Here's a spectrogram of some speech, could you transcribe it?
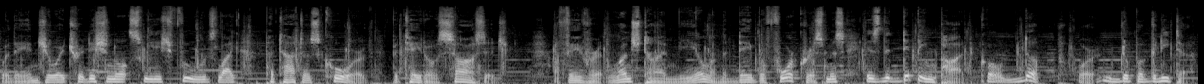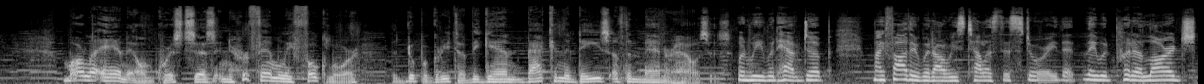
where they enjoy traditional Swedish foods like potatis korv, potato sausage. A favorite lunchtime meal on the day before Christmas is the dipping pot called dup or duppagryta. Marla Ann Elmquist says in her family folklore, the duppagryta began back in the days of the manor houses. When we would have dup, my father would always tell us this story that they would put a large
